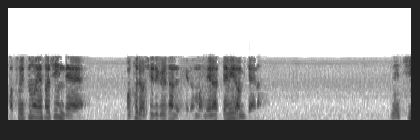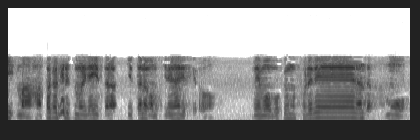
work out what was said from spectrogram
まあ、そいつも優しいんで、こっそり教えてくれたんですけど、まあ、狙ってみろみたいな。で、ち、まあ、葉っぱかけるつもりで言ったら、言ったのかもしれないですけど、ね、もう僕もそれで、なんだろう、も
